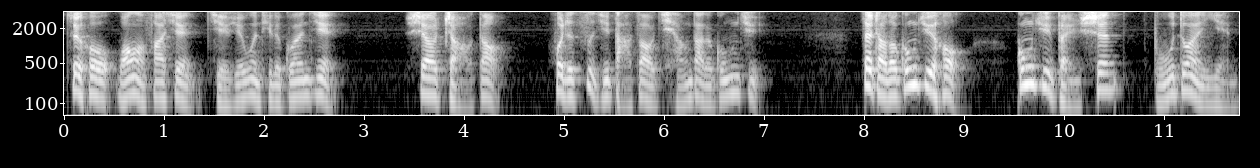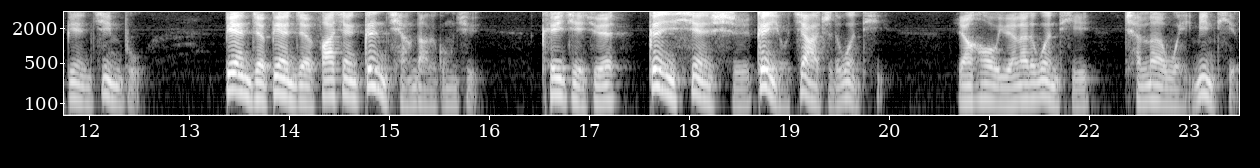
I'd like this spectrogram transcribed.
最后往往发现解决问题的关键。是要找到或者自己打造强大的工具，在找到工具后，工具本身不断演变进步，变着变着发现更强大的工具，可以解决更现实、更有价值的问题，然后原来的问题成了伪命题了。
